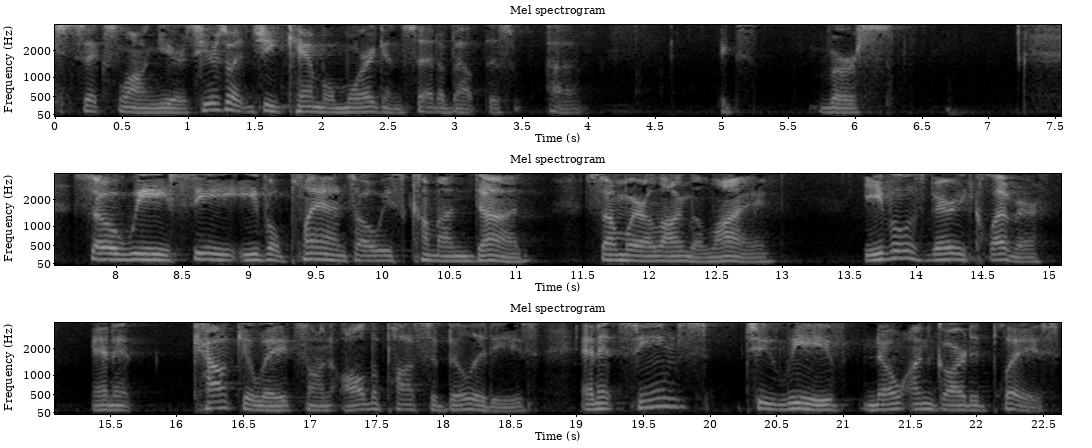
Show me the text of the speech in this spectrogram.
six long years. Here's what G. Campbell Morgan said about this uh, ex- verse. So we see evil plans always come undone somewhere along the line. Evil is very clever and it calculates on all the possibilities, and it seems to leave no unguarded place,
